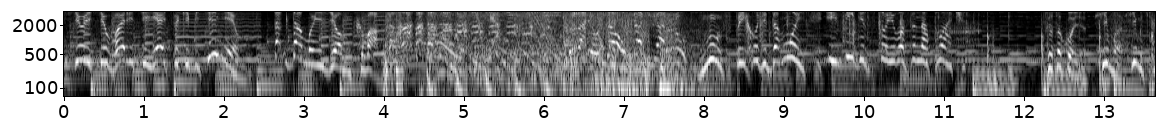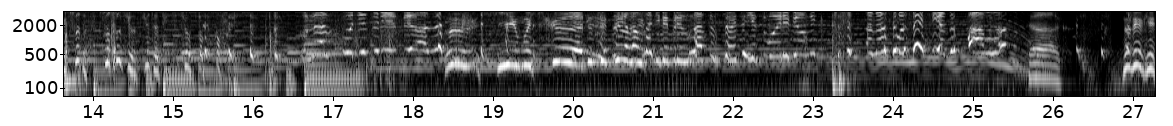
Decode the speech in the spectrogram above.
все еще варите яйца кипятением? Тогда мы идем к вам! Радиошоу.ру Муж приходит домой и видит, что его жена плачет. Что такое? Сима, Симочка, что, ты- что случилось? Что ты? Что, что, что? У нас будет ребенок! Симочка, ты, ты, я должна тебе признаться, что это не твой ребенок, а нашего Павла. Так. Ну ты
